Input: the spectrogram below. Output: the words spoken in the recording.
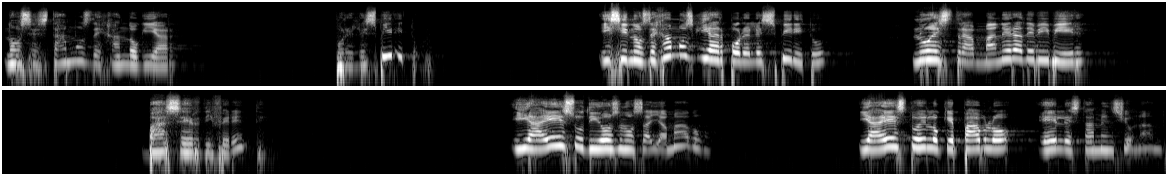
nos estamos dejando guiar por el Espíritu. Y si nos dejamos guiar por el Espíritu, nuestra manera de vivir va a ser diferente. Y a eso Dios nos ha llamado. Y a esto es lo que Pablo, él está mencionando.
